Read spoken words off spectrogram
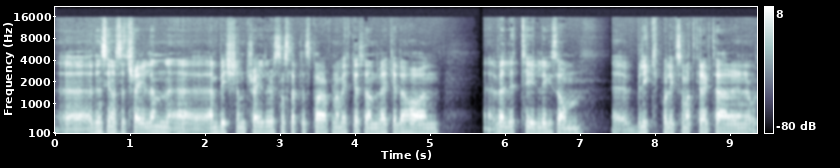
Uh, den senaste trailern, uh, Ambition trailer som släpptes bara för några veckor sedan verkade ha en uh, väldigt tydlig liksom, blick på liksom att karaktärer och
